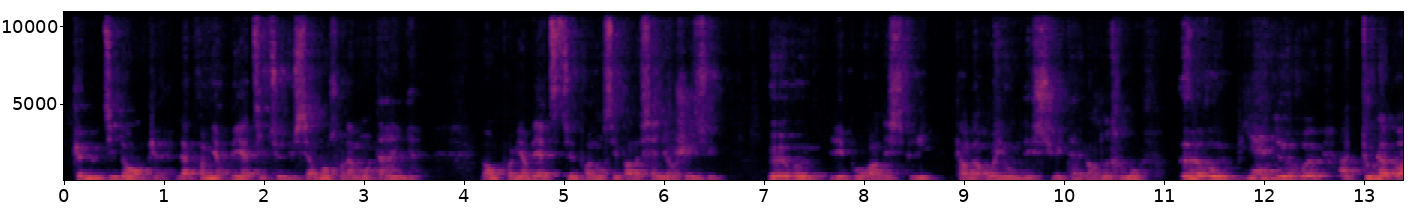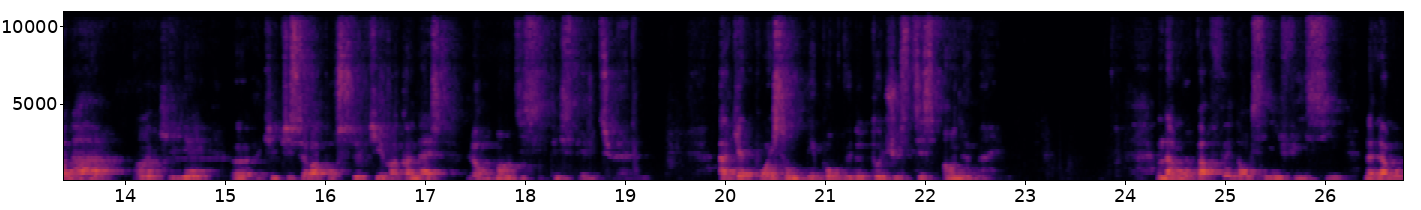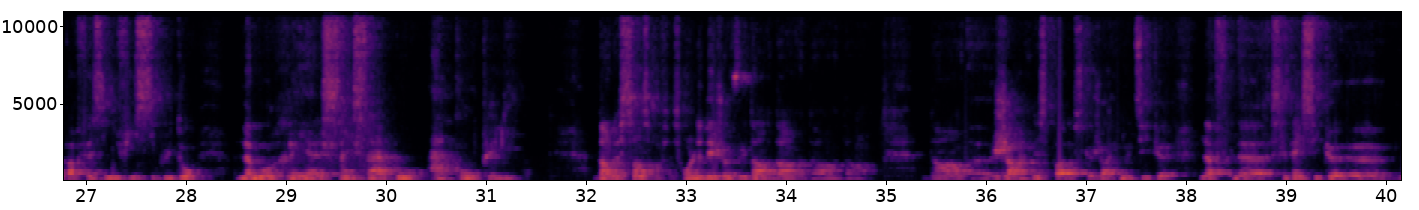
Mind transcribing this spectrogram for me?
que nous dit donc la première béatitude du Sermon sur la montagne? Donc, première béatitude prononcée par le Seigneur Jésus. Heureux les pauvres en esprit, car le royaume des cieux est à eux. En d'autres mots, heureux, bien heureux, hein, tout le bonheur hein, qui vient, euh, qui, sera pour ceux qui reconnaissent leur mendicité spirituelle. À quel point ils sont dépourvus de toute justice en eux-mêmes. L'amour parfait, donc, signifie ici, l'amour parfait signifie ici plutôt l'amour réel, sincère ou accompli. Dans le sens, on l'a déjà vu dans, dans, dans, euh, Jacques, n'est-ce pas, lorsque Jacques nous dit que c'est ainsi que, euh,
